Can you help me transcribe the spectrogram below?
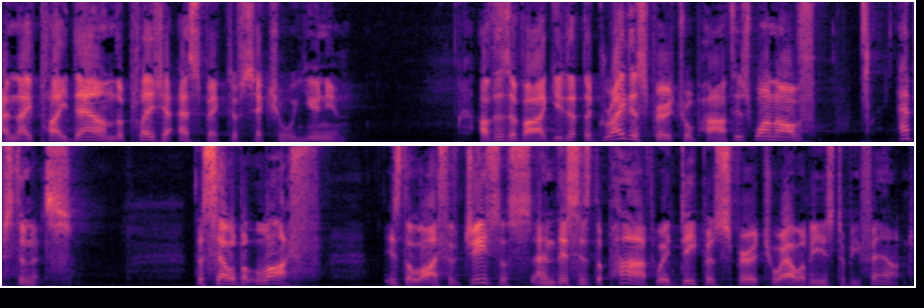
and they play down the pleasure aspect of sexual union. Others have argued that the greater spiritual path is one of abstinence. The celibate life is the life of Jesus, and this is the path where deeper spirituality is to be found.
